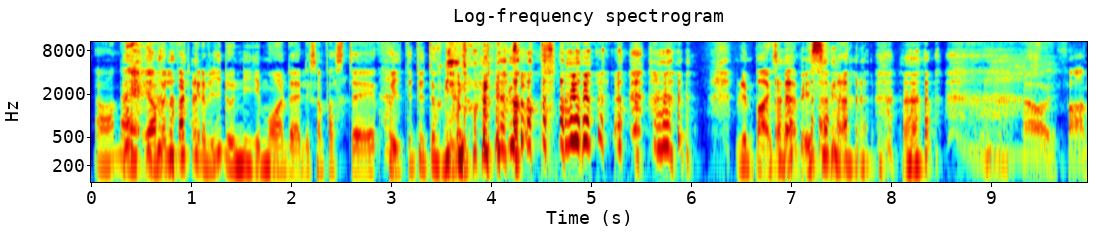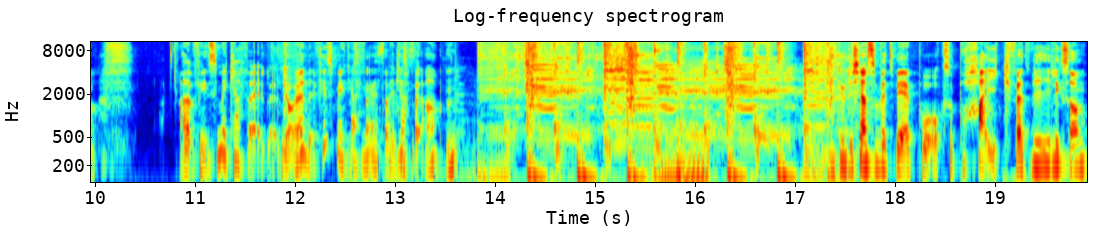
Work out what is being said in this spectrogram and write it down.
Ja, nej, jag har väl varit gravid då i nio månader liksom fast eh, skitet ut ungen. då, liksom. Det blev bajsbebis. ja, fan. Finns det mer kaffe eller? ja, det finns mer kaffe. finns mer Det finns- kaffe. Ja. Mm. Gud, det känns som att vi är på, också på hike för att vi liksom,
